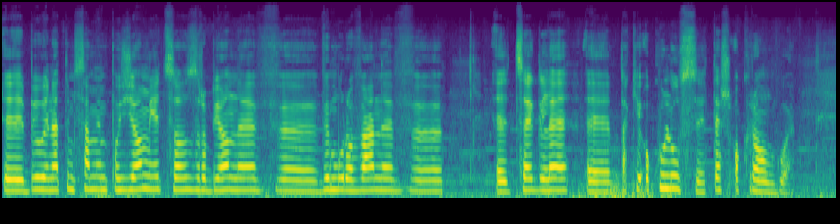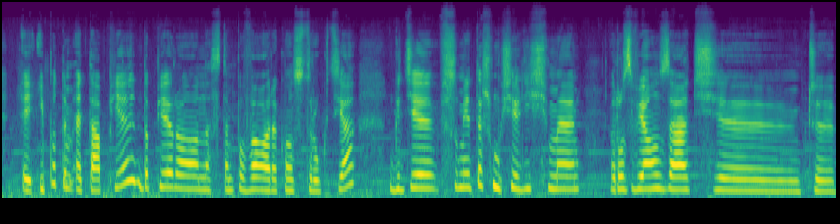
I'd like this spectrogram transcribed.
e, były na tym samym poziomie, co zrobione, w, wymurowane w cegle, takie okulusy, też okrągłe. I po tym etapie dopiero następowała rekonstrukcja, gdzie w sumie też musieliśmy rozwiązać e, czy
